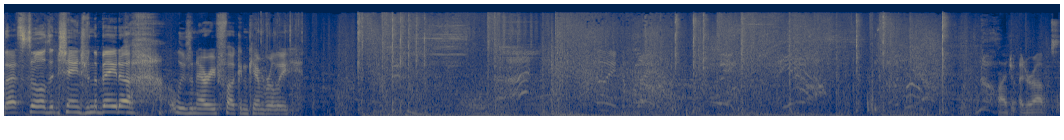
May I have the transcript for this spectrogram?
That still hasn't changed from the beta. Losing every fucking Kimberly. I, I dropped.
